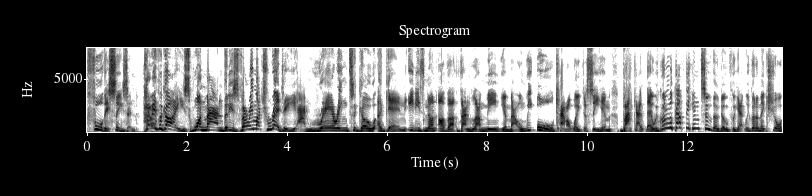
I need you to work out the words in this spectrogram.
for this season. However, guys, one man that is very much ready and raring to go again, it is none other than Lamine Yamal, and we all cannot wait to see him back out there. We've got to look after him too, though, don't forget. We've got to make sure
